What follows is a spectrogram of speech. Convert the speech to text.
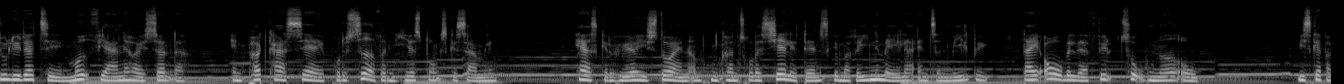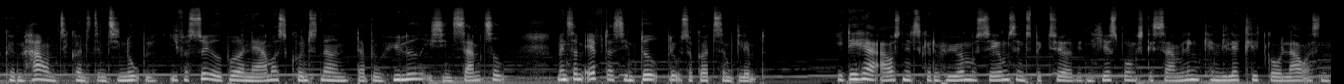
Du lytter til Mod Fjerne Horisonter, en podcastserie produceret for den Hirsprungske Samling. Her skal du høre historien om den kontroversielle danske marinemaler Anton Melby, der i år vil være fyldt 200 år. Vi skal fra København til Konstantinopel i forsøget på at nærme os kunstneren, der blev hyldet i sin samtid, men som efter sin død blev så godt som glemt. I det her afsnit skal du høre museumsinspektør ved den Hirsprungske Samling Camilla Klitgaard Laversen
